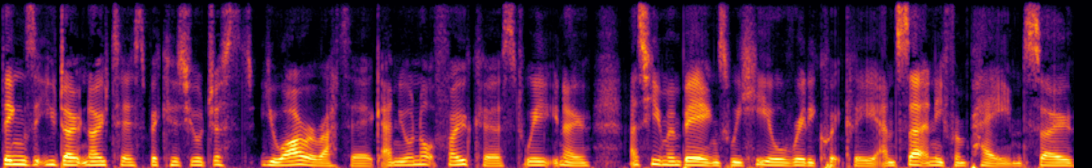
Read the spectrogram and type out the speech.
things that you don't notice because you're just you are erratic and you're not focused. We, you know, as human beings, we heal really quickly and certainly from pain. So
